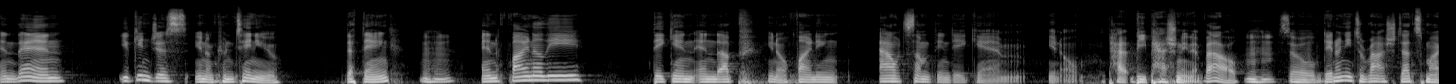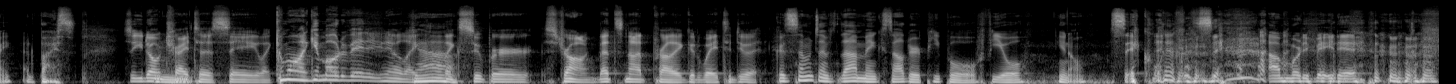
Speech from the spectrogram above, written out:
and then you can just, you know, continue the thing. Mm-hmm. And finally, they can end up, you know, finding out something they can, you know, pa- be passionate about. Mm-hmm. So they don't need to rush. That's my advice. So you don't try to say like, "Come on, get motivated," you know, like Yeah. like super strong. That's not probably a good way to do it. Because sometimes that makes other people feel, you know, sick I'm motivated.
